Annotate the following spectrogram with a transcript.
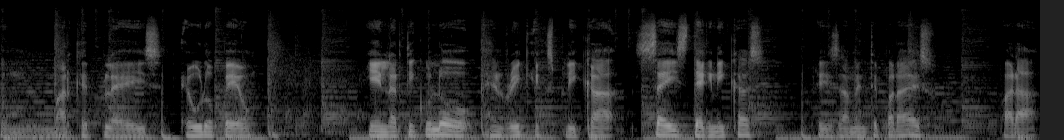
un marketplace europeo. Y en el artículo Henrik explica seis técnicas precisamente para eso, para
